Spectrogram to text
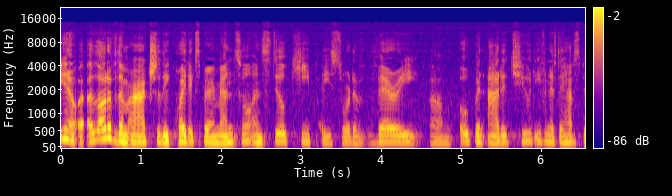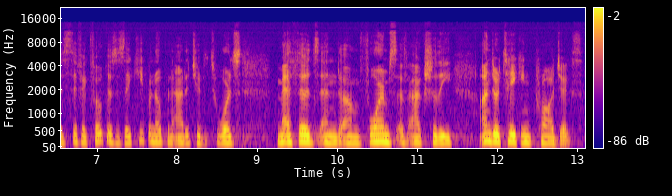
you know, a lot of them are actually quite experimental and still keep a sort of very um, open attitude, even if they have specific focuses. They keep an open attitude towards methods and um, forms of actually undertaking projects.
